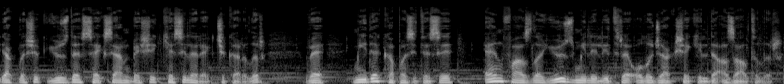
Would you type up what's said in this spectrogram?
yaklaşık %85'i kesilerek çıkarılır ve mide kapasitesi en fazla 100 mililitre olacak şekilde azaltılır.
